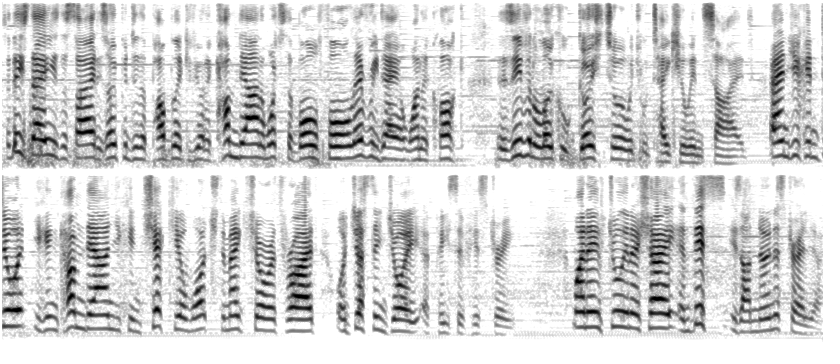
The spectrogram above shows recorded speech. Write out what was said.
So these days, the site is open to the public if you want to come down and watch the ball fall every day at one o'clock. There's even a local ghost tour which will take you inside. And you can do it, you can come down, you can check your watch to make sure it's right, or just enjoy a piece of history. My name's Julian O'Shea, and this is Unknown Australia.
